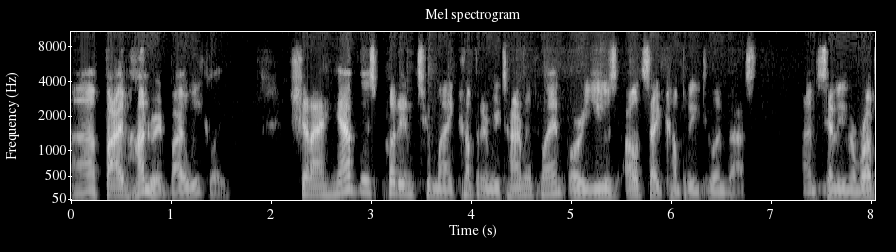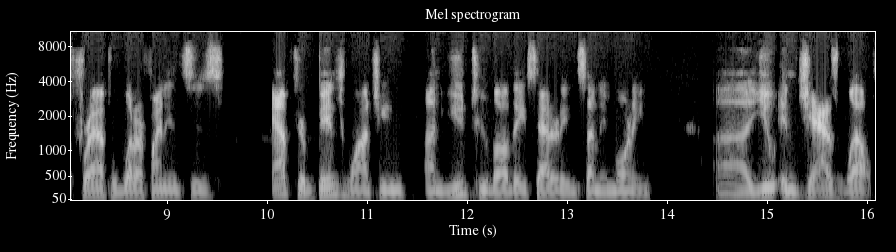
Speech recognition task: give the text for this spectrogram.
uh, five hundred biweekly. Should I have this put into my company retirement plan or use outside company to invest? I'm sending a rough draft of what our finances after binge watching on YouTube all day Saturday and Sunday morning. Uh, you in Jazz Wealth.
